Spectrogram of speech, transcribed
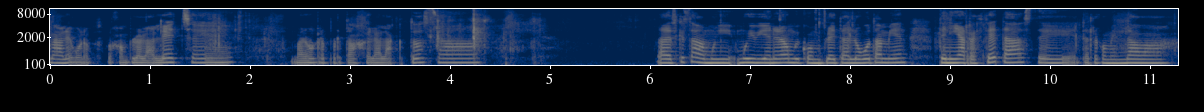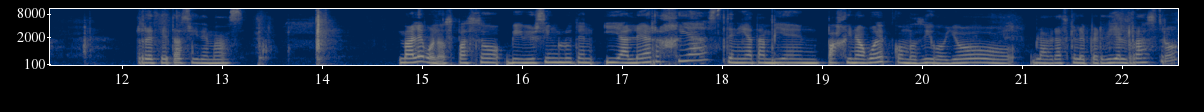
Vale, bueno, pues por ejemplo la leche, vale, un reportaje la lactosa. La verdad es que estaba muy, muy bien, era muy completa. Luego también tenía recetas, te, recomendaba recetas y demás. Vale, bueno, os paso Vivir sin gluten y alergias. Tenía también página web, como os digo, yo la verdad es que le perdí el rastro,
